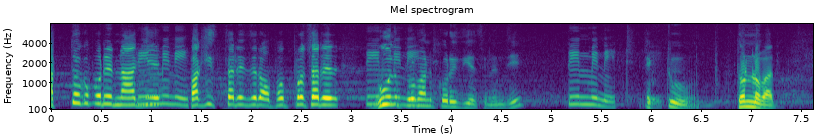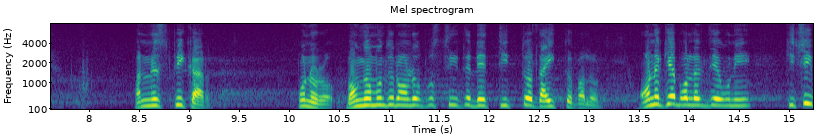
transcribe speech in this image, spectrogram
আত্মগোপনে না গিয়ে পাকিস্তানের অপপ্রচারের ভুল প্রমাণ করে দিয়েছিলেন জি? তিন মিনিট। একটু ধন্যবাদ। মাননীয় স্পিকার পনেরো বঙ্গবন্ধুর অনুপস্থিতিতে নেতৃত্ব দায়িত্ব পালন। অনেকে বলেন যে উনি কিছুই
